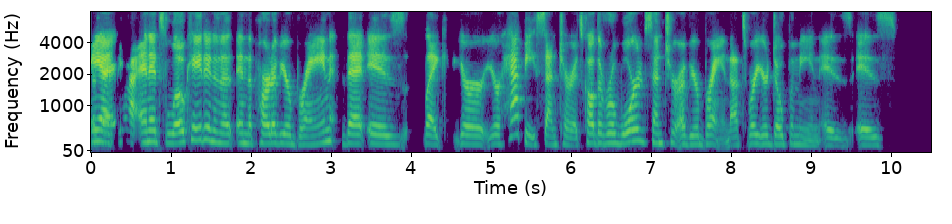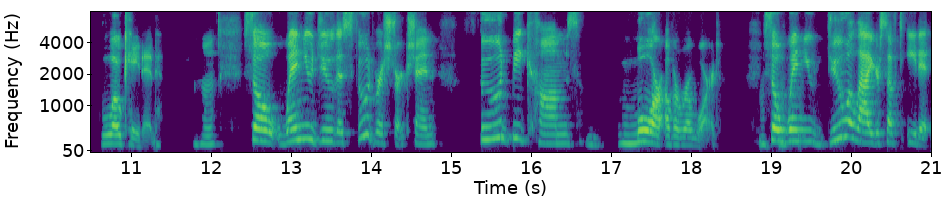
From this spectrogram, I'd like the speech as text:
Okay? And yeah, and it's located in the in the part of your brain that is like your your happy center. It's called the reward center of your brain. That's where your dopamine is is located. Mm-hmm. So when you do this food restriction, food becomes more of a reward. Mm-hmm. So when you do allow yourself to eat it,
